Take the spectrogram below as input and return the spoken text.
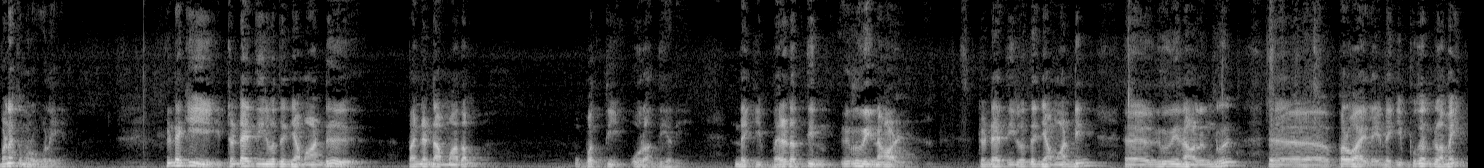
வணக்கம் உறவுகளே. இன்றைக்கு ரெண்டாயிரத்தி இருபத்தஞ்சாம் ஆண்டு பன்னெண்டாம் மாதம் முப்பத்தி ஓராம் தேதி. இன்றைக்கு வருடத்தின் இறுதி நாள். ரெண்டாயிரத்தி இருபத்தஞ்சாம் ஆண்டின் இறுதி நாள் என்று பரவாயில்லை. இன்றைக்கு புதன்கிழமை.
